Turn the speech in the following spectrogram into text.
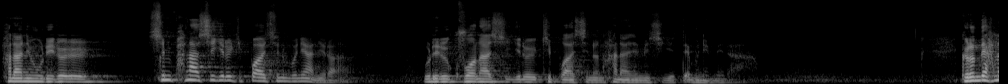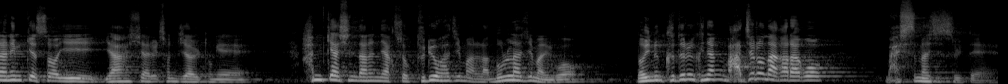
하나님 우리를 심판하시기를 기뻐하시는 분이 아니라 우리를 구원하시기를 기뻐하시는 하나님이시기 때문입니다. 그런데 하나님께서 이 야하시아를 선지자를 통해 함께 하신다는 약속 두려워하지 말라 놀라지 말고 너희는 그들을 그냥 맞으러 나가라고 말씀하셨을 때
